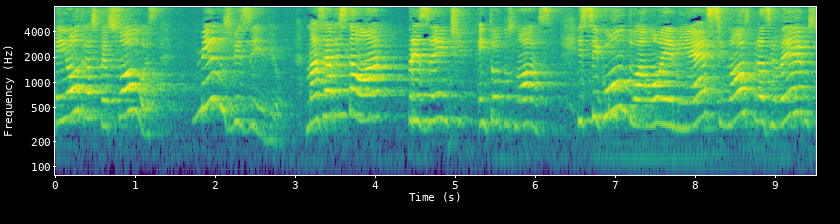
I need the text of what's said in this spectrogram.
em outras pessoas menos visível, mas ela está lá presente em todos nós. E segundo a OMS, nós brasileiros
